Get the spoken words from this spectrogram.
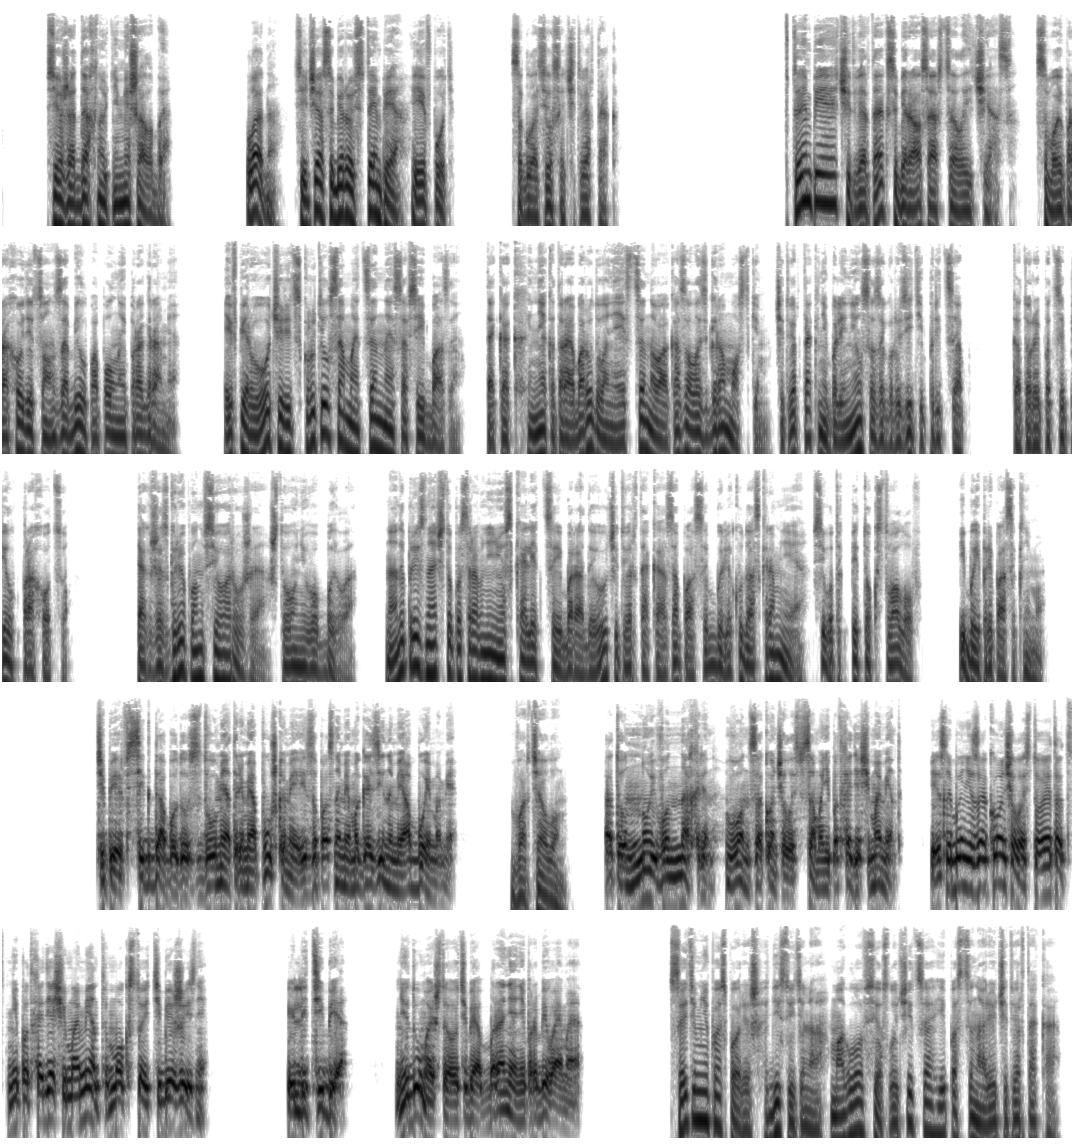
Все же отдохнуть не мешало бы». Ладно, Сейчас соберусь в темпе и в путь», — согласился Четвертак. В темпе Четвертак собирался аж целый час. Свой проходец он забил по полной программе. И в первую очередь скрутил самое ценное со всей базы. Так как некоторое оборудование из ценного оказалось громоздким, Четвертак не поленился загрузить и прицеп, который подцепил к проходцу. Также сгреб он все оружие, что у него было. Надо признать, что по сравнению с коллекцией бороды у четвертака запасы были куда скромнее, всего так пяток стволов и боеприпасы к нему. «Теперь всегда буду с двумя-тремя пушками и запасными магазинами-обоймами», — ворчал он. «А то ну его нахрен, вон закончилось в самый неподходящий момент. Если бы не закончилось, то этот неподходящий момент мог стоить тебе жизни. Или тебе. Не думай, что у тебя броня непробиваемая». С этим не поспоришь. Действительно, могло все случиться и по сценарию четвертака.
